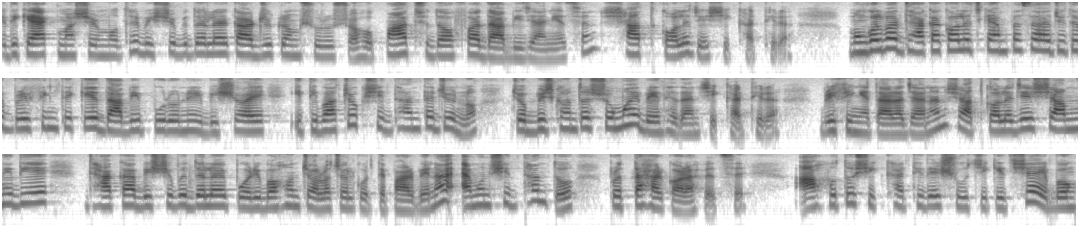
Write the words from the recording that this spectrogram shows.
এদিকে এক মাসের মধ্যে বিশ্ববিদ্যালয়ের কার্যক্রম শুরু সহ পাঁচ দফা দাবি জানিয়েছেন সাত কলেজের শিক্ষার্থীরা। মঙ্গলবার ঢাকা কলেজ ক্যাম্পাসে আয়োজিত ব্রিফিং থেকে দাবি পূরণের বিষয়ে ইতিবাচক সিদ্ধান্তের জন্য চব্বিশ ঘণ্টার সময় বেঁধে দেন শিক্ষার্থীরা। ব্রিফিংয়ে তারা জানান সাত কলেজের সামনে দিয়ে ঢাকা বিশ্ববিদ্যালয়ে পরিবহন চলাচল করতে পারবে না এমন সিদ্ধান্ত প্রত্যাহার করা হয়েছে। আহত শিক্ষার্থীদের সুচিকিৎসা এবং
